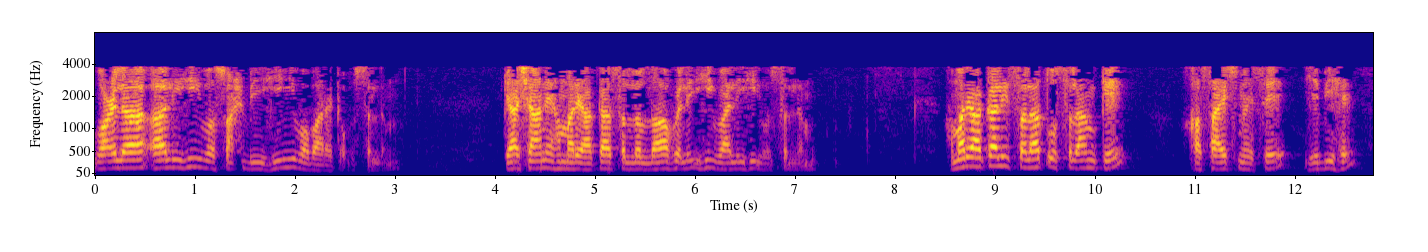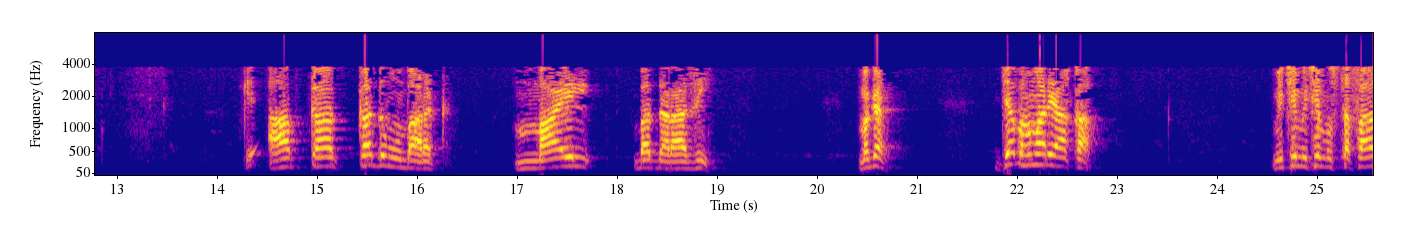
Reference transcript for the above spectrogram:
وعلی آلہ و صحبی وبارک وسلم۔ کیا شان ہے ہمارے آقا صلی اللہ علیہ ولیہ وسلم۔ ہمارے اکالی سلاط والسلام کے خصائص میں سے یہ بھی ہے کہ آپ کا قد مبارک، مائل بدرازی مگر جب ہمارے آقا میٹھے میٹھے مصطفیٰ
